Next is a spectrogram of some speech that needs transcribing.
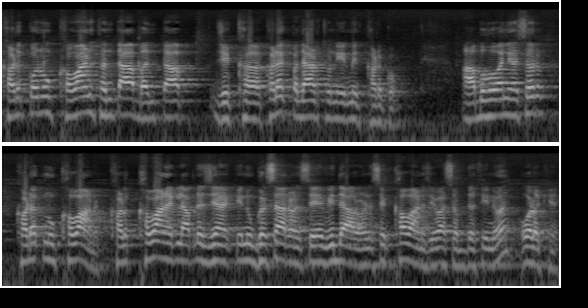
ખડકોનું ખવાણ થતા બનતા જે ખડક પદાર્થો નિર્મિત ખડકો. આબોહવાની અસર ખડકનું ખવાણ. ખવાણ એટલે આપણે જ્યાં કે એનું ઘસારણ છે, વિદારણ છે, ખવાણ જેવા શબ્દથી ઓળખીએ.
